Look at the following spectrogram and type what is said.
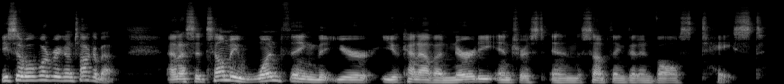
he said, Well, what are we going to talk about? And I said, Tell me one thing that you're you kind of have a nerdy interest in something that involves taste.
